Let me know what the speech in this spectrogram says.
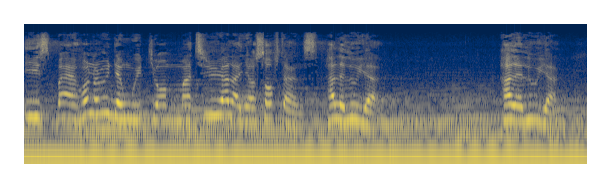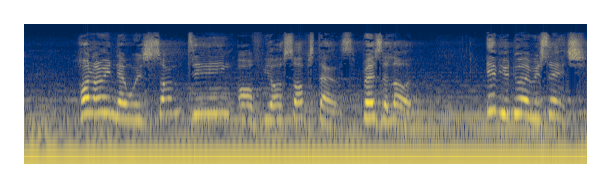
it's by honoring them with your material and your substance. Hallelujah. Hallelujah. Honoring them with something of your substance. Praise the Lord. If you do a research,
